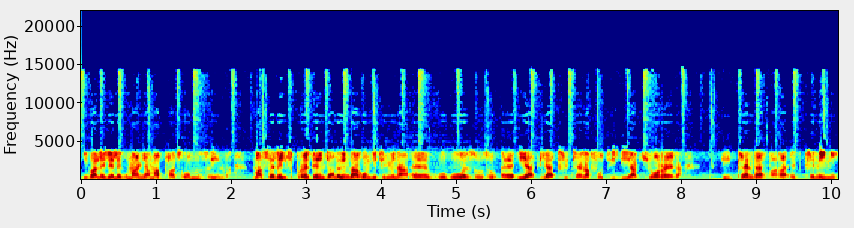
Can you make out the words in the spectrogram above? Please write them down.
ibalekele kumanye ama-parts omzimba. Masele i-spread enjalo ingakho ngithi mina um kuwe zuzu um iyatreateka futhi iyacureka dependa bara ekuthenini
